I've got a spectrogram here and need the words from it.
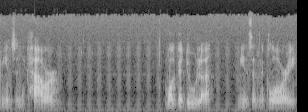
means in the power. Wagadula means in the glory.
